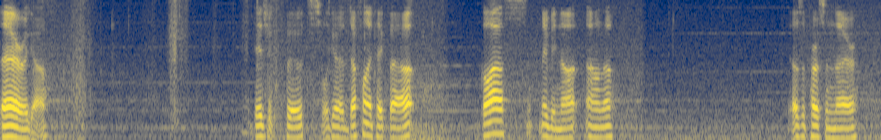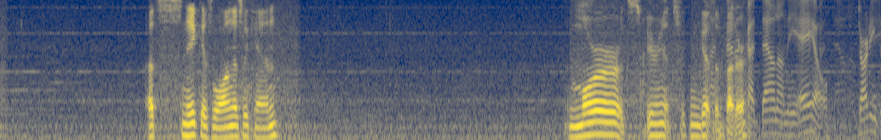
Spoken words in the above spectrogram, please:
There we go. Daedric boots. We'll get definitely take that. Glass, maybe not. I don't know. There's a person there. Let's sneak as long as we can. The more experience we can get, the better better. Cut down on the ale. Starting to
